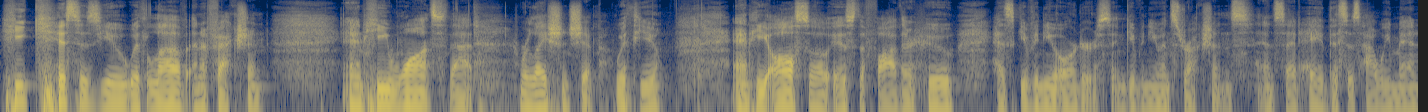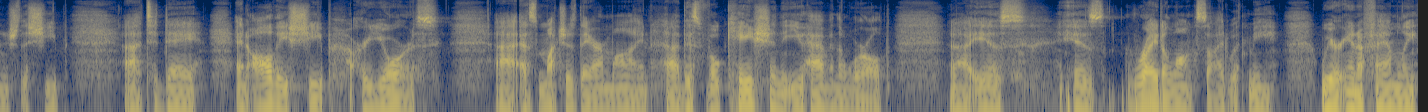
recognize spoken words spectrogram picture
He kisses you with love and affection. And he wants that relationship with you. And he also is the father who has given you orders and given you instructions and said, hey, this is how we manage the sheep uh, today. And all these sheep are yours uh, as much as they are mine. Uh, this vocation that you have in the world uh, is is right alongside with me. We are in a family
